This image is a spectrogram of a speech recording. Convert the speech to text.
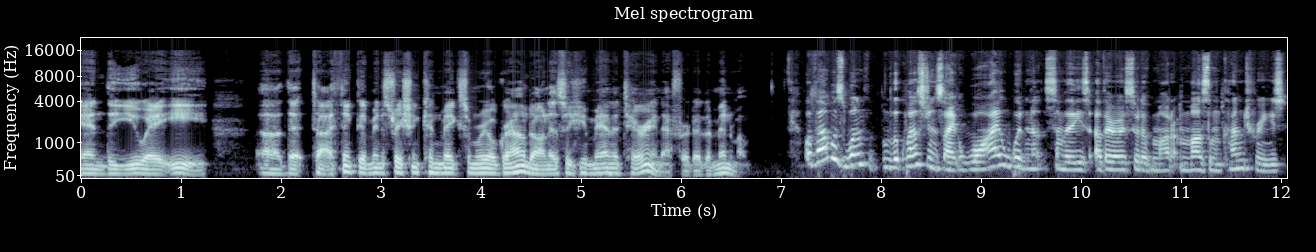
and the UAE. Uh, that I think the administration can make some real ground on as a humanitarian effort at a minimum. Well, that was one of the questions. Like, why wouldn't some of these other sort of Muslim countries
